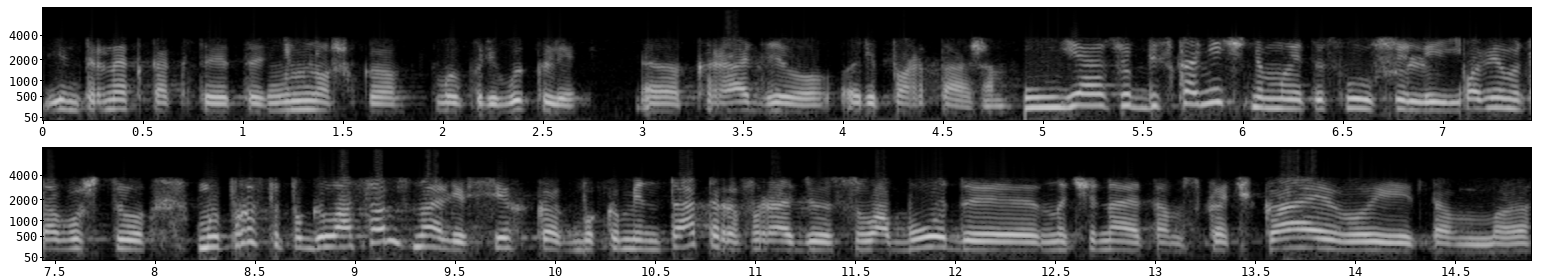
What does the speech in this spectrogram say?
Интернет как-то это немножко мы привыкли к радиорепортажам. Я же бесконечно мы это слушали. Помимо того, что мы просто по голосам знали всех как бы комментаторов радио Свободы, начиная там с Качкаевой, там, э,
